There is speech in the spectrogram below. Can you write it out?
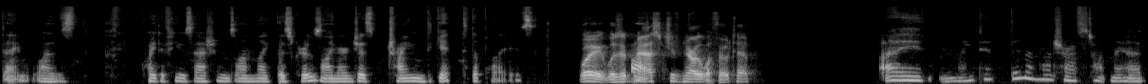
thing was quite a few sessions on like this cruise liner just trying to get to the place. Wait, was it Oh. Masks of Nyarlathotep? I might have been, I'm not sure off the top of my head.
